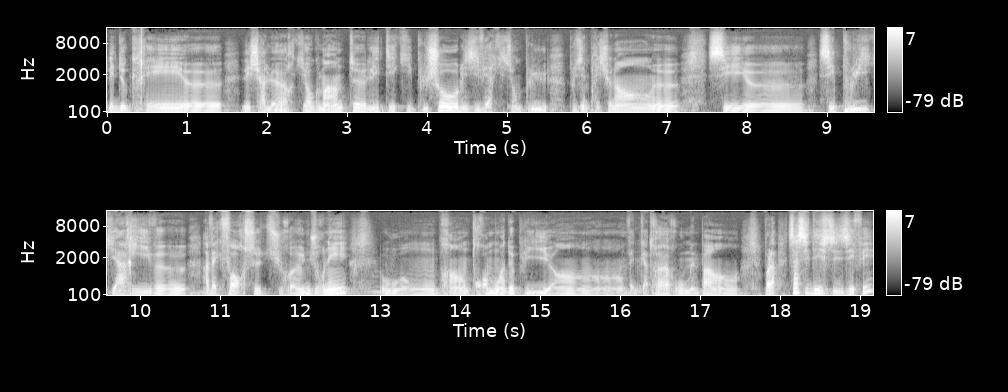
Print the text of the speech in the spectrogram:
les degrés, euh, les chaleurs qui augmentent, l'été qui est plus chaud, les hivers qui sont plus plus impressionnants, ces, ces pluies qui arrivent avec force sur une journée, où on prend trois mois de pluie en 24 heures ou même pas. Voilà, ça c'est des effets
